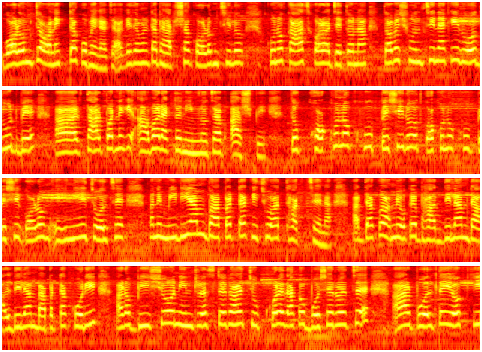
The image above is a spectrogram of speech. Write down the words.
গরমটা অনেকটা কমে গেছে। আগে যেমন একটা ব্যবসা গরম ছিল, কোনো কাজ করা যেত না। তবে শুনছি নাকি রোদ উঠবে। আর তারপর নাকি আবার একটা নিম্নচাপ আসবে। তো কখনো খুব বেশি রোদ, কখনো খুব বেশি গরম এই নিয়েই চলছে। মানে মিডিয়াম ব্যাপারটা কিছু আর থাকছে না। আর দেখো আমি ওকে ভাত দিলাম, ডাল দিলাম, ব্যাপারটা করি। আরও ভীষণ ইন্টারেস্টেড হয়, চুপ করে দেখো বসে রয়েছে। আর বলতেই ও কি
